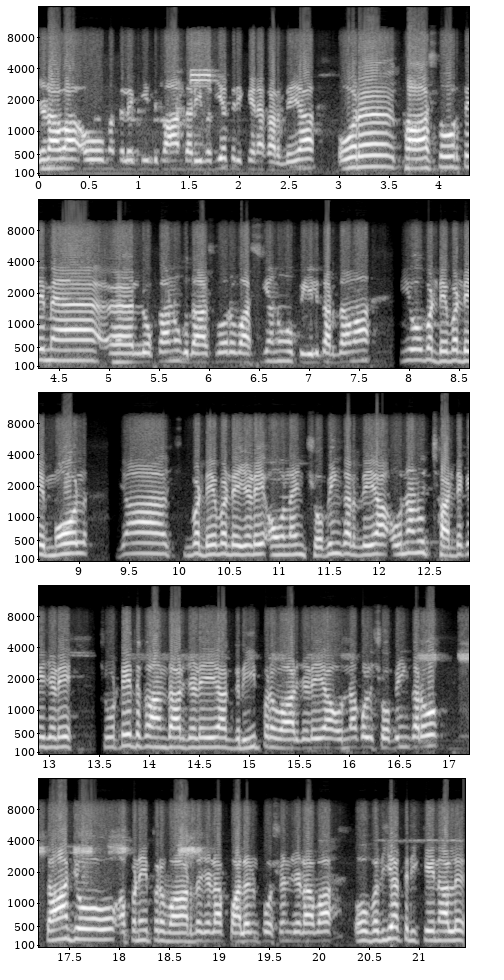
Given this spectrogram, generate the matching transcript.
ਜਿਹੜਾ ਵਾ ਉਹ ਮਤਲਬ ਕਿ ਦੁਕਾਨਦਾਰੀ ਵਧੀਆ ਤਰੀਕੇ ਨਾਲ ਕਰਦੇ ਆ। ਔਰ ਖਾਸ ਤੌਰ ਤੇ ਮੈਂ ਲੋਕਾਂ ਨੂੰ ਗੁਰਦਾਸਪੁਰ ਵਾਸੀਆਂ ਨੂੰ ਅਪੀਲ ਕਰਦਾ ਵਾਂ ਕਿ ਉਹ ਵੱਡੇ ਵੱਡੇ ਮਾਲ ਜਾਂ ਵੱਡੇ ਵੱਡੇ ਜਿਹੜੇ ਆਨਲਾਈਨ ਸ਼ੋਪਿੰਗ ਕਰਦੇ ਆ, ਉਹਨਾਂ ਨੂੰ ਛੱਡ ਕੇ ਜਿਹੜੇ ਛੋਟੇ ਦੁਕਾਨਦਾਰ ਜਿਹੜੇ ਆ, ਗਰੀਬ ਪਰਿਵਾਰ ਜਿਹੜੇ ਆ, ਉਹਨਾਂ ਕੋਲ ਸ਼ੋਪਿੰਗ ਕਰੋ। ਤਾਂ ਜੋ ਉਹ ਆਪਣੇ ਪਰਿਵਾਰ ਦਾ ਜਿਹੜਾ ਪਾਲਣ ਪੋਸ਼ਣ ਜਿਹੜਾ ਵਾ, ਉਹ ਵਧੀਆ ਤਰੀਕੇ ਨਾਲ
